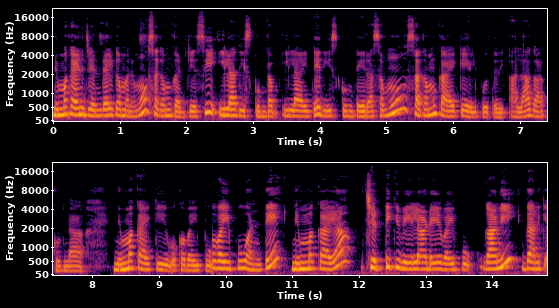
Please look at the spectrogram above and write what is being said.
నిమ్మకాయని జనరల్గా మనము సగం కట్ చేసి ఇలా తీసుకుంటాం. ఇలా అయితే తీసుకుంటే రసము సగం కాయకే వెళ్ళిపోతుంది. అలా కాకుండా నిమ్మకాయకి ఒకవైపు ఒకవైపు అంటే నిమ్మకాయ చెట్టుకి వేలాడే వైపు కానీ దానికి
